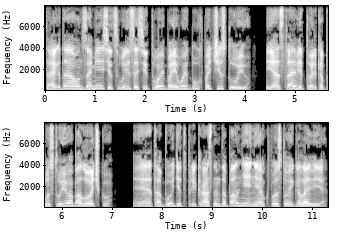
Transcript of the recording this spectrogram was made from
«Тогда он за месяц высосет твой боевой дух подчистую, и оставит только пустую оболочку. Это будет прекрасным дополнением к пустой голове,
